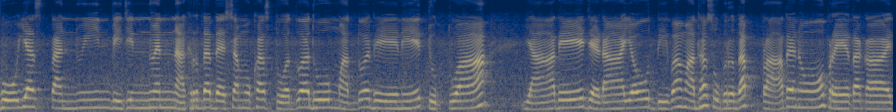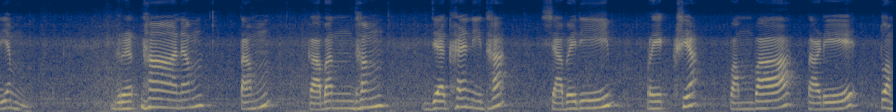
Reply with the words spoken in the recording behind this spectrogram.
ഭൂയസ്തന്വീൻ വിജിന്വന്നഹൃദശമുഖസ്ത്വദ്വധൂം മദ്വധേനേത്യുക്ത്വാ യാതേ ജഡായൗ ദിവമധ സുഹൃദ പ്രാതനോ പ്രേതകാര്യം. ഗൃഹാനം തം കബന്ധം ജഘനിധ ശബരീം പ്രേക്ഷ്യ പമ്പാ തടേ ത്വം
